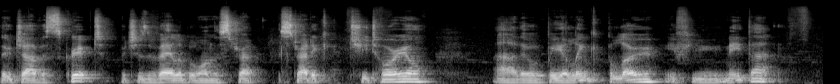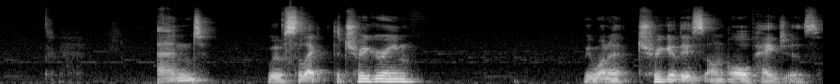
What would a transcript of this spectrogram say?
the JavaScript, which is available on the Strat Strattic tutorial. Uh, there will be a link below if you need that. And we'll select the triggering. We want to trigger this on all pages.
